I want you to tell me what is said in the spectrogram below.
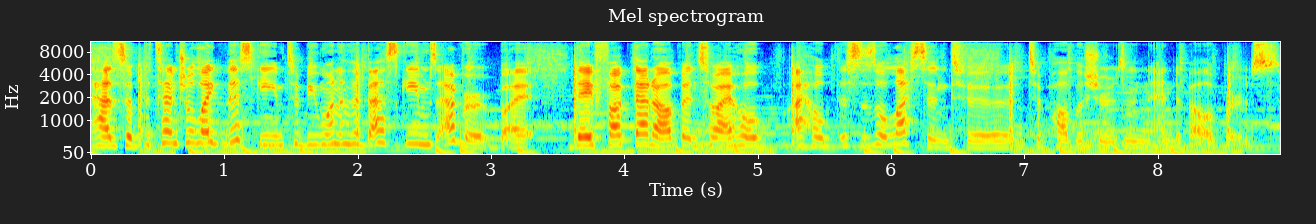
has the potential like this game to be one of the best games ever but they fucked that up and so i hope i hope this is a lesson to to publishers and, and developers.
